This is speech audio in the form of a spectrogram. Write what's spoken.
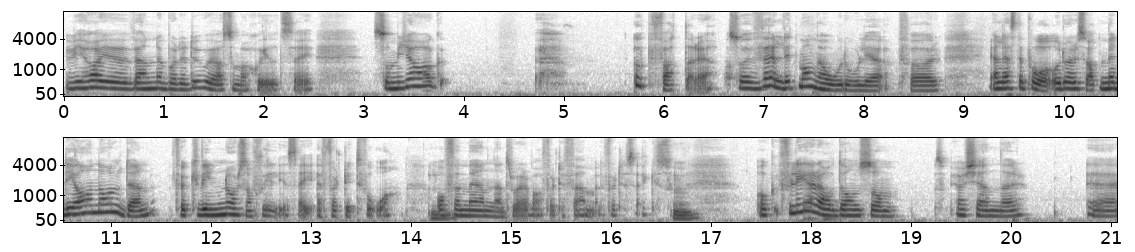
vi har ju vänner, både du och jag, som har skilt sig. Som jag uppfattar det så är väldigt många oroliga för... Jag läste på och då är det så att medianåldern för kvinnor som skiljer sig är 42 Mm. och för männen tror jag det var 45 eller 46. Mm. Och flera av dem som, som jag känner eh,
